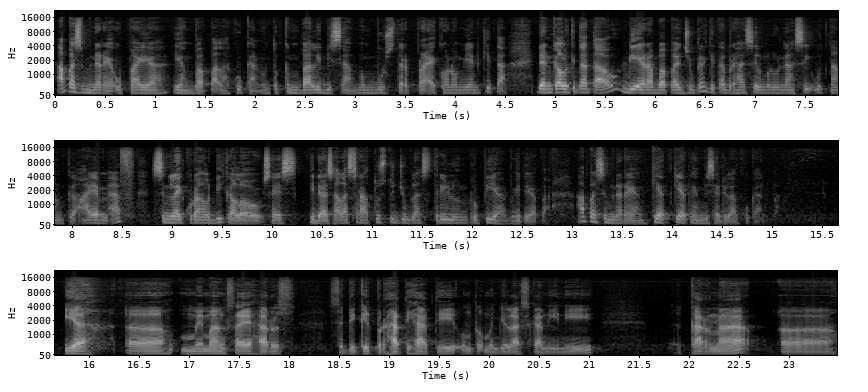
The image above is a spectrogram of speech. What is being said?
apa sebenarnya upaya yang Bapak lakukan untuk kembali bisa membooster perekonomian kita? Dan kalau kita tahu di era Bapak juga kita berhasil melunasi utang ke IMF senilai kurang lebih kalau saya tidak salah 117 triliun rupiah begitu ya Pak. Apa sebenarnya yang kiat-kiat yang bisa dilakukan Pak? Iya, uh, memang saya harus sedikit berhati-hati untuk menjelaskan ini karena uh,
